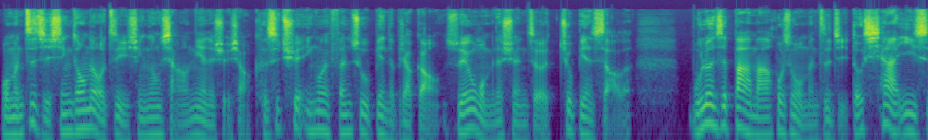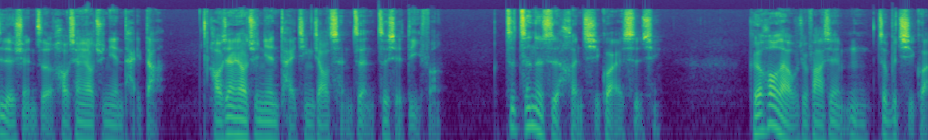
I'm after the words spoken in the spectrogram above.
我们自己心中都有自己心中想要念的学校，可是却因为分数变得比较高，所以我们的选择就变少了。无论是爸妈或是我们自己，都下意识的选择，好像要去念台大，好像要去念台清交城镇这些地方。这真的是很奇怪的事情。可是后来我就发现，嗯，这不奇怪，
